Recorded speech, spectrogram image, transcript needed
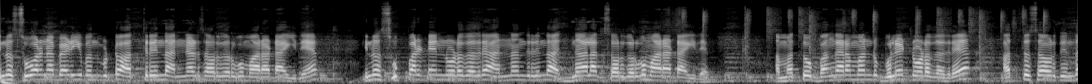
ಇನ್ನು ಸುವರ್ಣ ಬ್ಯಾಡಿಗೆ ಬಂದ್ಬಿಟ್ಟು ಹತ್ತರಿಂದ ಹನ್ನೆರಡು ಸಾವಿರದವರೆಗೂ ಮಾರಾಟ ಆಗಿದೆ. ಇನ್ನು ಸೂಪರ್ ಟೆನ್ ನೋಡೋದಾದರೆ ಹನ್ನೊಂದರಿಂದ ಹದಿನಾಲ್ಕು ಸಾವಿರದವರೆಗೂ ಮಾರಾಟ ಆಗಿದೆ. ಮತ್ತು ಬಂಗಾರಮ್ಮನ ಬುಲೆಟ್ ನೋಡೋದಾದರೆ ಹತ್ತು ಸಾವಿರದಿಂದ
